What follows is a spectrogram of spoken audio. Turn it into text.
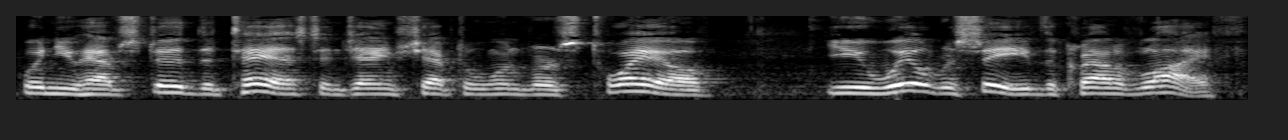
when you have stood the test in James chapter 1 verse 12, you will receive the crown of life.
